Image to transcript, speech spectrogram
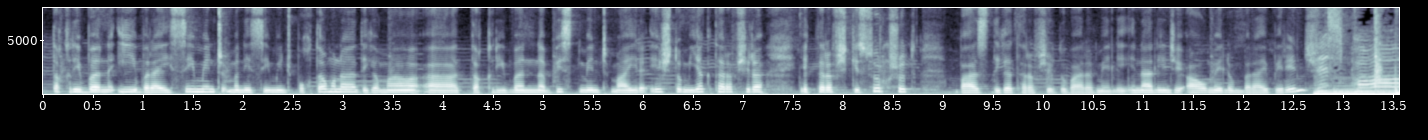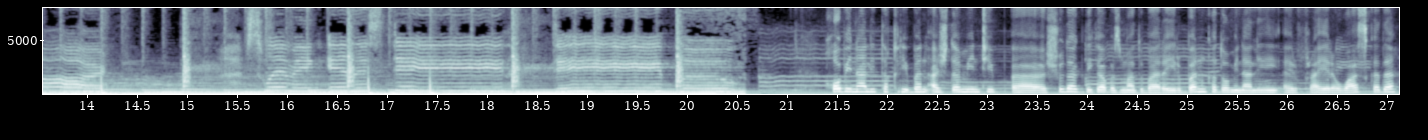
تقریبا ای برای سی منت من سی منت پخته مونه دیگه ما تقریبا 20 منت مای را اشتم یک طرف شیره یک طرف که سرخ شد باز دیگه طرف شیر دوباره میلی اینا لینجی آو میلم برای برنج خب اینالی تقریبا 18 منتی شدک دیگه باز ما دوباره ایر بند کدم اینالی ایر فرایر واس کده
